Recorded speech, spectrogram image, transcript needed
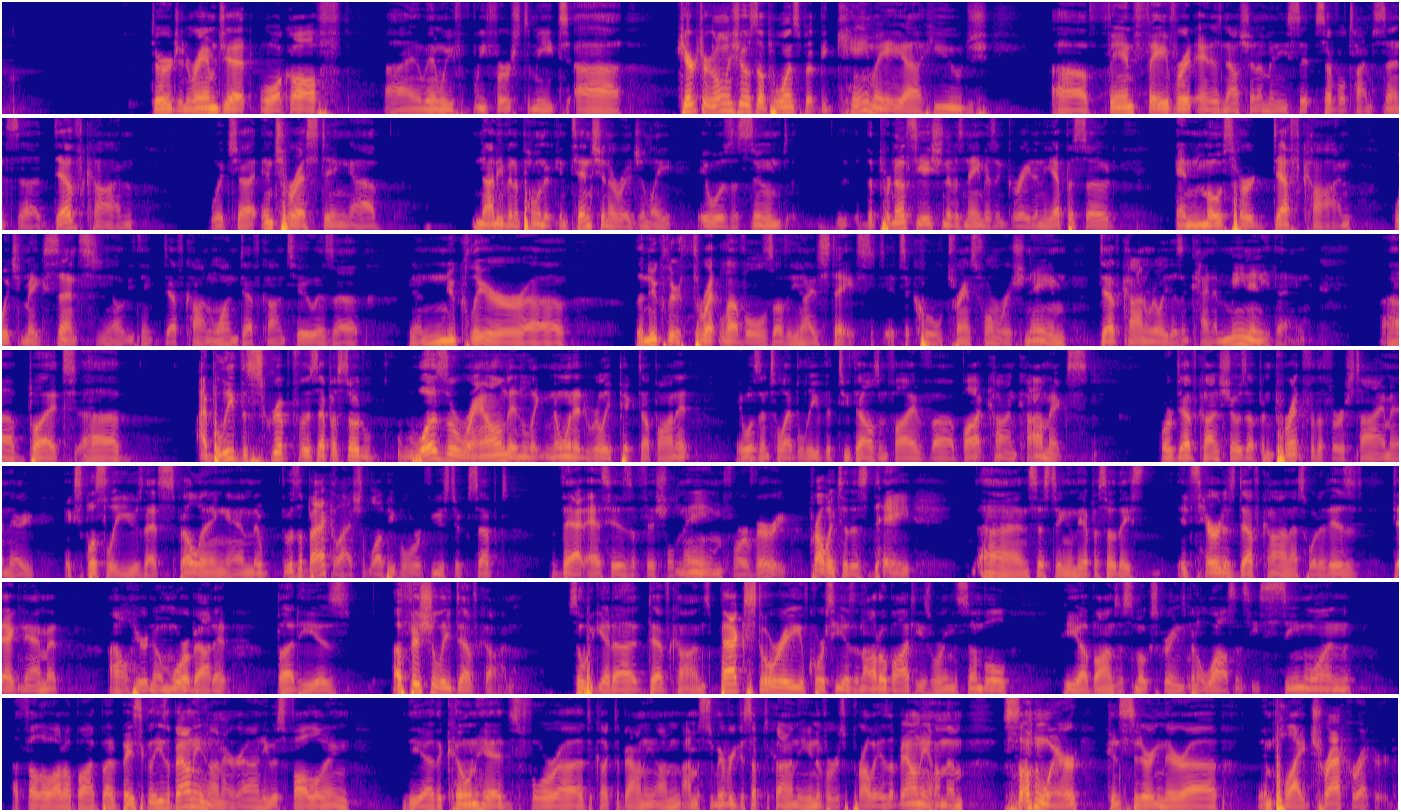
Dirge and Ramjet walk off, uh, and then we we first meet uh, character who only shows up once, but became a uh, huge uh, fan favorite and has now shown up many se- several times since. Uh, DevCon, which uh, interesting, uh, not even a point of contention originally. It was assumed the pronunciation of his name isn't great in the episode, and most heard DEFCON, which makes sense. You know, if you think DEFCON one, DEFCON two is a you know nuclear uh, the nuclear threat levels of the United States. It's, it's a cool transformerish name. DEVCON really doesn't kind of mean anything, uh, but uh, I believe the script for this episode was around, and like no one had really picked up on it. It wasn't until I believe the 2005 uh, BotCon comics, where DevCon shows up in print for the first time, and they explicitly use that spelling, and there, there was a backlash. A lot of people refused to accept that as his official name for very probably to this day, uh, insisting in the episode they it's as DEFCON. That's what it is. Dag Dagnammit. I'll hear no more about it, but he is officially DevCon. So we get uh, DevCon's backstory. Of course, he is an Autobot. He's wearing the symbol. He uh, bonds a smokescreen. It's been a while since he's seen one, a fellow Autobot. But basically, he's a bounty hunter, uh, and he was following the uh, the cone heads for uh, to collect a bounty on. I'm assuming every Decepticon in the universe probably has a bounty on them somewhere, considering their uh, implied track record.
